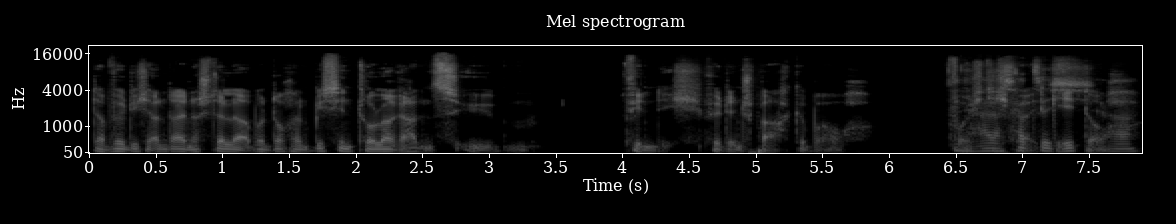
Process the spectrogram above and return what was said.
da würde ich an deiner Stelle aber doch ein bisschen Toleranz üben, finde ich, für den Sprachgebrauch. Feuchtigkeit geht doch. Ja.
